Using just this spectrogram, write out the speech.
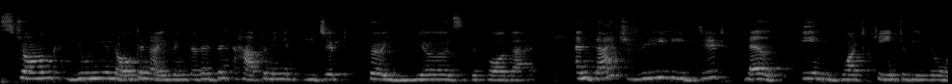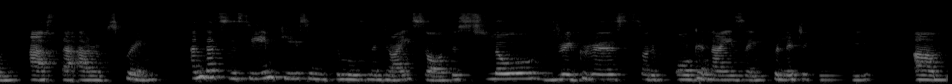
strong union organizing that had been happening in Egypt for years before that. And that really did help in what came to be known as the Arab Spring. And that's the same case in the movement I saw, the slow, rigorous sort of organizing politically um,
